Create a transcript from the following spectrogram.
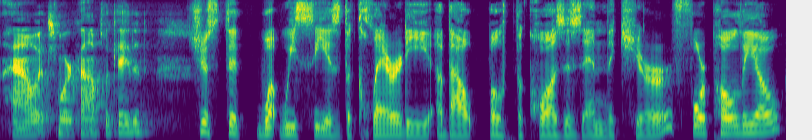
how it's more complicated? just that what we see is the clarity about both the causes and the cure for polio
